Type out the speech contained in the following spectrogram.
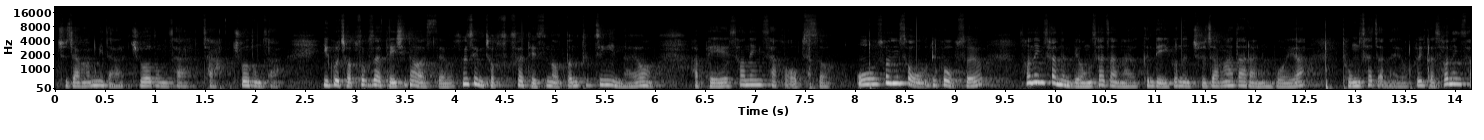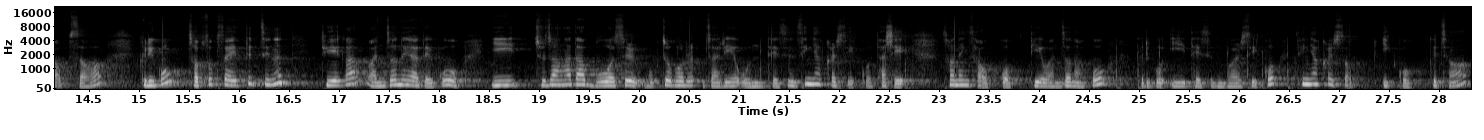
주장합니다. 주어 동사. 자, 주어 동사. 이거 접속사 대신 나왔어요. 선생님 접속사 대신 어떤 특징이 있나요? 앞에 선행사가 없어. 오, 선행사 어디가 없어요? 선행사는 명사잖아. 근데 이거는 주장하다라는 뭐야? 동사잖아요. 그러니까 선행사 없어. 그리고 접속사의 특징은 뒤에가 완전해야 되고 이 주장하다 무엇을 목적어 자리에 온 대신 생략할 수 있고 다시 선행사 없고 뒤에 완전하고 그리고 이 대신 뭐 할 수 있고 생략할 수 없고 있고 그쵸?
